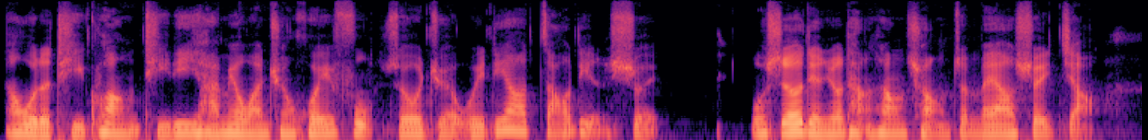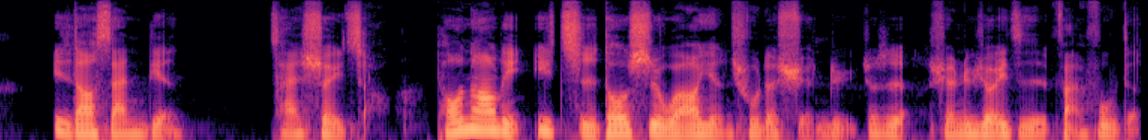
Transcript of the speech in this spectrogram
然后我的体况体力还没有完全恢复，所以我觉得我一定要早点睡。我十二点就躺上床准备要睡觉，一直到三点才睡着。头脑里一直都是我要演出的旋律，就是旋律就一直反复的。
